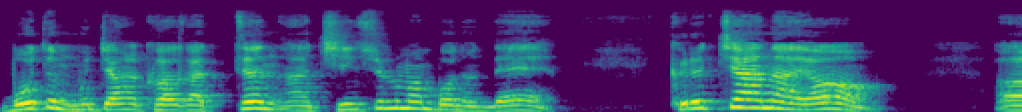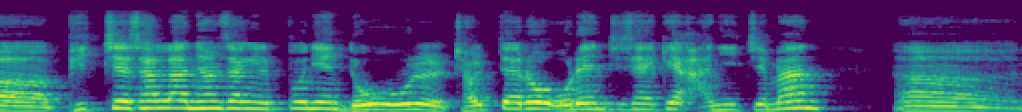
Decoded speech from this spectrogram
모든 문장을 그와 같은 아, 진술로만 보는데 그렇지 않아요. 어, 빛의 산란 현상일 뿐인 노을 절대로 오렌지색이 아니지만 어,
